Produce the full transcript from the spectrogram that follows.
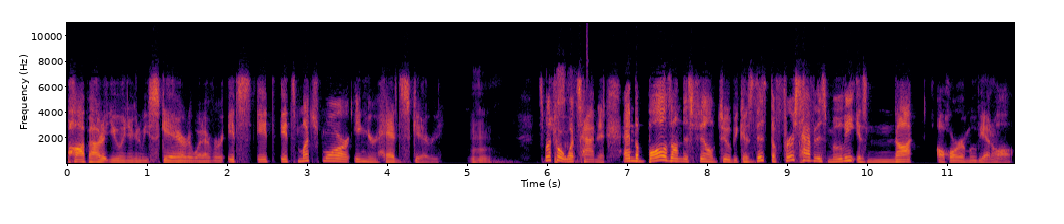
pop out at you and you're gonna be scared or whatever. It's it it's much more in your head scary. hmm It's much more what's happening and the balls on this film too because this the first half of this movie is not a horror movie at all.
